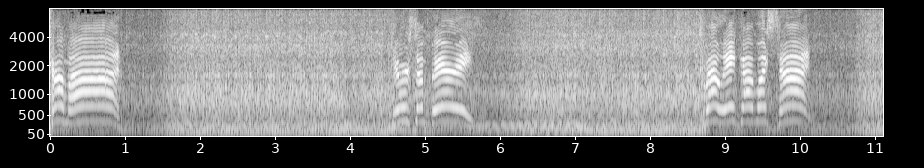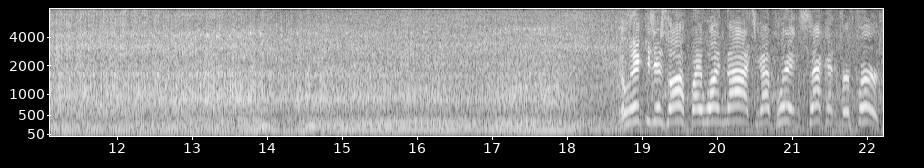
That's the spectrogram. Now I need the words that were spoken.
Come on! Give her some berries. Come on, we ain't got much time. The linkage is off by one notch. You gotta put it in second for first.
